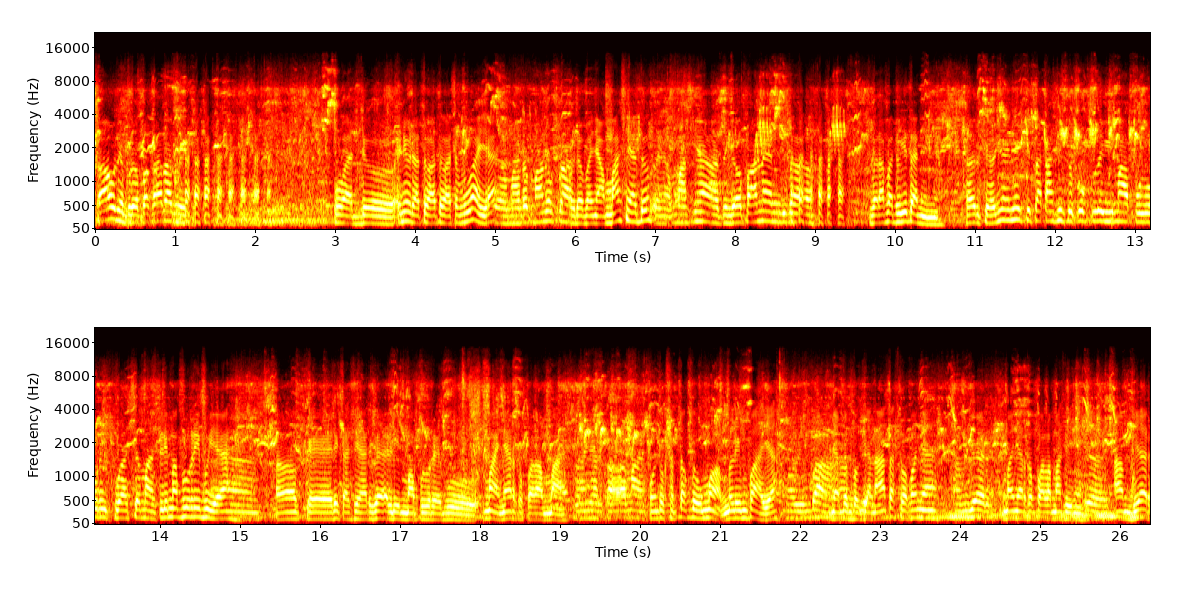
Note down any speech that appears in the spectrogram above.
tahu nih berapa karat nih. Waduh, ini udah tua-tua semua ya. Ya, mantap kan. Udah banyak emasnya tuh. Banyak emasnya, tinggal panen kita. Berapa duitan ini? Harganya ini kita kasih cukup 50 ribu aja mas. 50 ribu ya. Oke, dikasih harga 50 ribu. Manyar kepala emas. Banyak kalah mas. Untuk stok tuh mau melimpah ya. Melimpah. Nyampe bagian atas pokoknya. Ambiar. Manyar kepala emas ini. Iya. Ambiar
